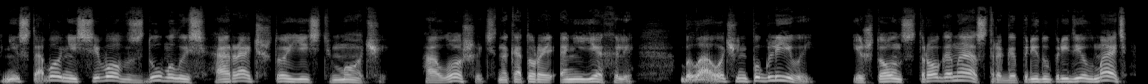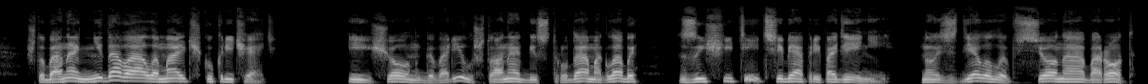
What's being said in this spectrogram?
ни с того ни с сего вздумалось орать, что есть мочи, а лошадь, на которой они ехали, была очень пугливой, и что он строго-настрого предупредил мать, чтобы она не давала мальчику кричать. И еще он говорил, что она без труда могла бы защитить себя при падении, но сделала все наоборот.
